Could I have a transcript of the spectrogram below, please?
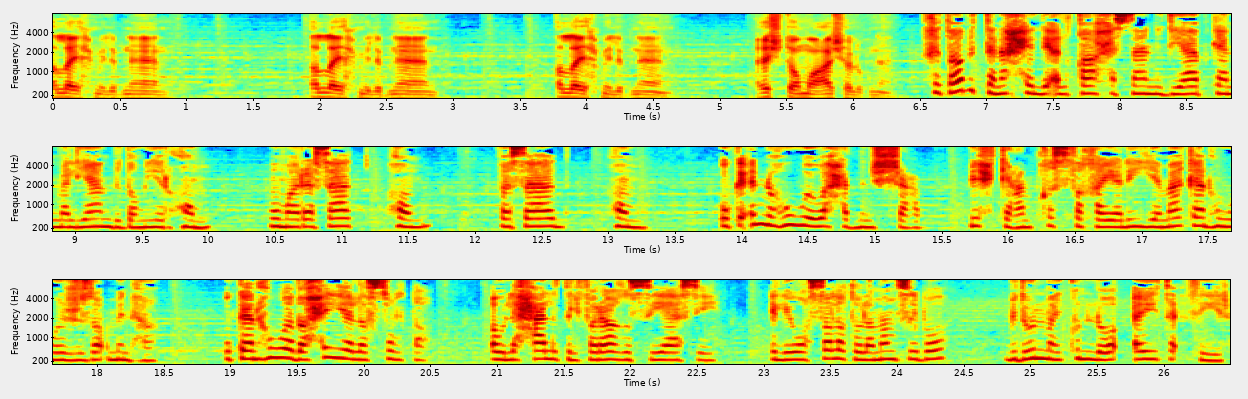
الله يحمي لبنان. الله يحمي لبنان. الله يحمي لبنان. عشتم وعاش لبنان. خطاب التنحي اللي ألقاه حسان دياب كان مليان بضمير هم ممارسات هم فساد هم وكأنه هو واحد من الشعب بيحكي عن قصة خيالية ما كان هو جزء منها وكان هو ضحية للسلطة أو لحالة الفراغ السياسي اللي وصلته لمنصبه بدون ما يكون له أي تأثير.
